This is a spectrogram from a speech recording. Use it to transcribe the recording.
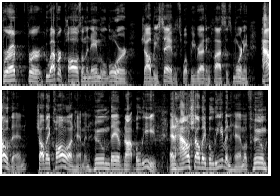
For, for whoever calls on the name of the Lord shall be saved. That's what we read in class this morning. How then shall they call on him in whom they have not believed? And how shall they believe in him of whom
